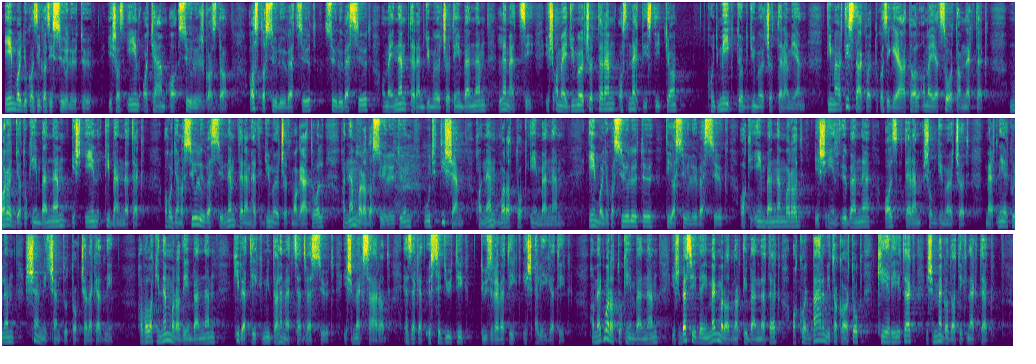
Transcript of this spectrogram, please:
Én vagyok az igazi szőlőtő, és az én atyám a szőlős gazda. Azt a szőlővetszőt, szőlővesszőt, amely nem terem gyümölcsöt én bennem, lemetszi, és amely gyümölcsöt terem, azt megtisztítja, hogy még több gyümölcsöt teremjen. Ti már tiszták vagytok az ige által, amelyet szóltam nektek. Maradjatok én bennem, és én ti bennetek. Ahogyan a szőlővessző nem teremhet gyümölcsöt magától, ha nem marad a szőlőtőn, úgy ti sem, ha nem maradtok én bennem. Én vagyok a szőlőtő, ti a szőlővesszők. Aki én bennem marad, és én ő benne, az terem sok gyümölcsöt, mert nélkülem semmit sem tudtok cselekedni. Ha valaki nem marad én bennem, kivetik, mint a lemetszett veszőt, és megszárad. Ezeket összegyűjtik, tűzre vetik, és elégetik. Ha megmaradtok én bennem, és beszédeim megmaradnak ti bennetek, akkor bármit akartok, kérjétek, és megadatik nektek.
